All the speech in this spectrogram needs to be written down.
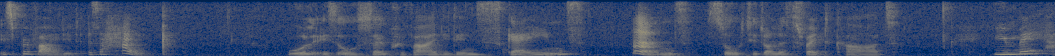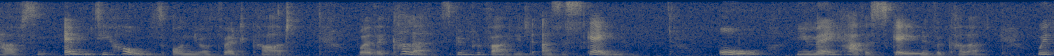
is provided as a hank. Wool is also provided in skeins and sorted on a thread card. You may have some empty holes on your thread card where the colour has been provided as a skein, or you may have a skein of a colour with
